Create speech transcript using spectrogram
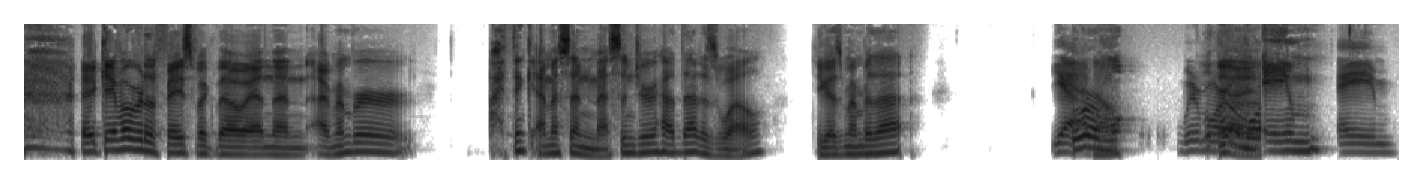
it came over to Facebook though, and then I remember I think MSN Messenger had that as well. Do you guys remember that? yeah, we were no. more, we were we more were Yeah, more aim. aim.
